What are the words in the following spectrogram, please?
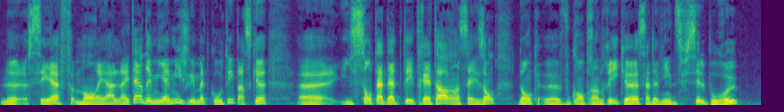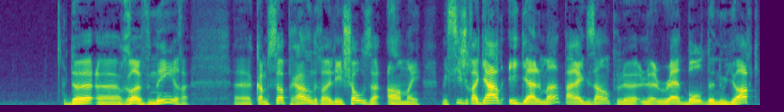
le CF Montréal. L'Inter de Miami, je les mets de côté parce que euh, ils sont adaptés très tard en saison. Donc, euh, vous comprendrez que ça devient difficile pour eux de euh, revenir comme ça, prendre les choses en main. Mais si je regarde également, par exemple, le, Red Bull de New York,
